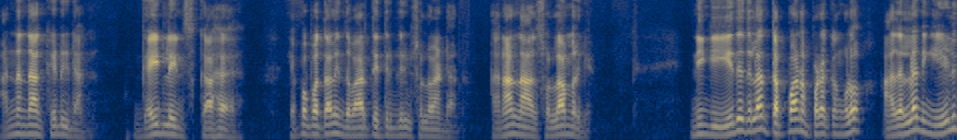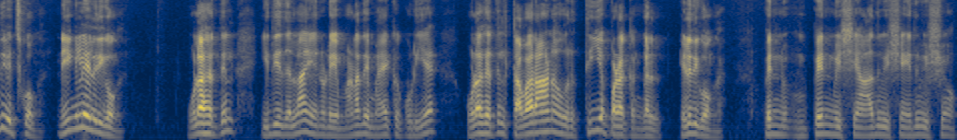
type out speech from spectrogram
அண்ணன் தான் கேட்டுக்கிட்டாங்க. கைட்லைன்ஸ்க்காக எப்போ பார்த்தாலும் இந்த வார்த்தையை திருப்பி திருப்பி சொல்ல வேண்டாம். அதனால் நான் சொல்லாமல் இருக்கேன். நீங்கள் எது எதெல்லாம் தப்பான பழக்கங்களோ அதெல்லாம் நீங்கள் எழுதி வச்சுக்கோங்க. நீங்களே எழுதிக்கோங்க. உலகத்தில் இது இதெல்லாம் என்னுடைய மனதை மயக்கக்கூடிய உலகத்தில் தவறான ஒரு தீய பழக்கங்கள். எழுதிக்கோங்க. பெண் பெண் விஷயம் அது விஷயம் இது விஷயம்.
